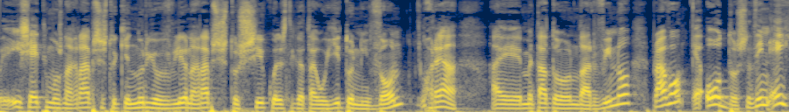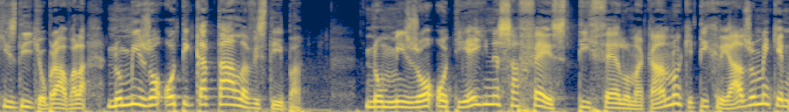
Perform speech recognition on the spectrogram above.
είσαι έτοιμος να γράψεις το καινούριο βιβλίο, να γράψεις το sequel στην καταγωγή των ειδών. Ωραία, ε, μετά τον Δαρβίνο. Μπράβο, ε, όντως, δεν έχεις δίκιο, μπράβο, αλλά νομίζω ότι κατάλαβες τι είπα νομίζω ότι έγινε σαφές τι θέλω να κάνω και τι χρειάζομαι και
